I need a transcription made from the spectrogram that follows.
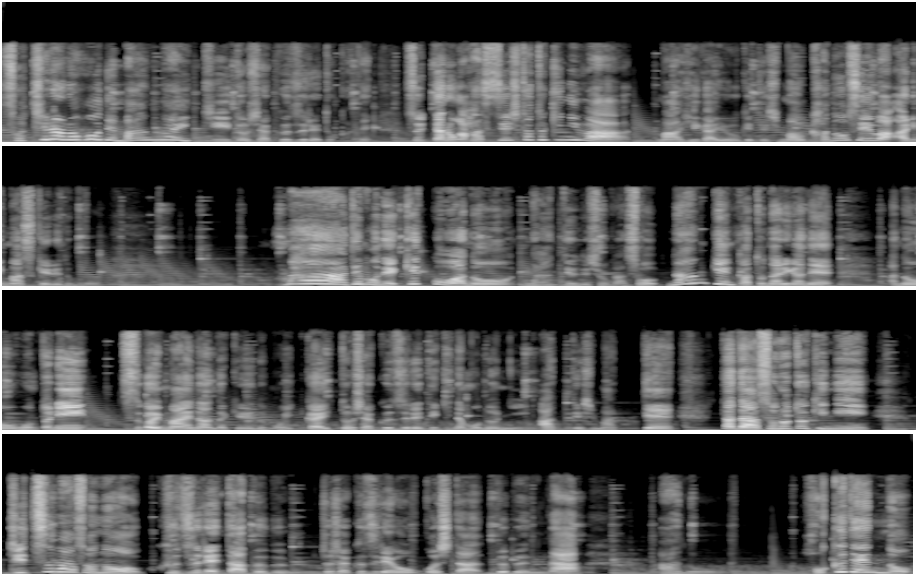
そちらの方で万が一土砂崩れとかねそういったのが発生した時には、まあ、被害を受けてしまう可能性はありますけれどもまあでもね結構あの何て言うんでしょうか。そう何軒か隣がねあの本当にすごい前なんだけれども一回土砂崩れ的なものにあってしまってただその時に実はその崩れた部分土砂崩れを起こした部分があの北電の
